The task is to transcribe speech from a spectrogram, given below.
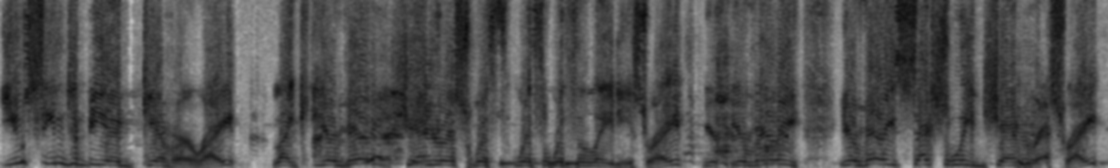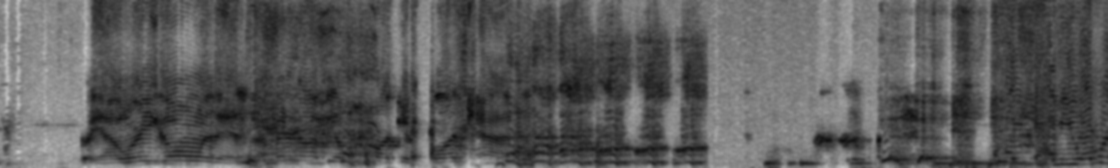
you seem to be a giver, right? Like you're very generous with with with the ladies, right? You're you're very you're very sexually generous, right? Yeah, where are you going with this? I better not be on the fucking podcast. Have, have you ever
